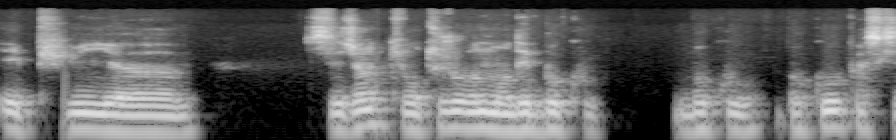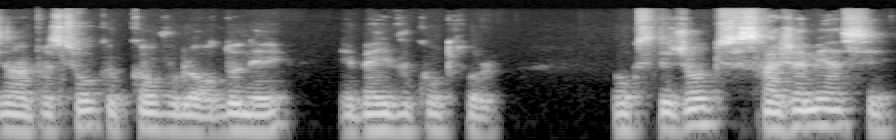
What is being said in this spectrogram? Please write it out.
et puis, c'est des gens qui vont toujours demander beaucoup, beaucoup, beaucoup, parce qu'ils ont l'impression que quand vous leur donnez, eh ben, ils vous contrôlent. Donc, c'est des gens que ce sera jamais assez.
